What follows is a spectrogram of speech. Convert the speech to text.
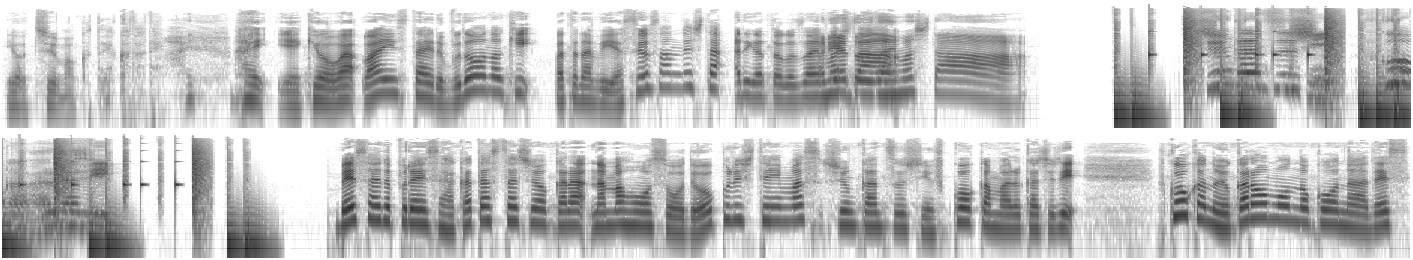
要注目ということで。はい。はい、えー今日はワインスタイルぶどうの木渡辺康代さんでした。ありがとうござありいました。がとうございました。瞬間通信福岡丸かじりベイサイドプレイス博多スタジオから生放送でお送りしています。瞬間通信福岡丸かじり。福岡のよかろうもんのコーナーです。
